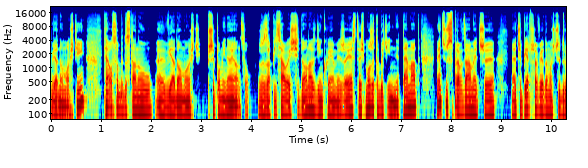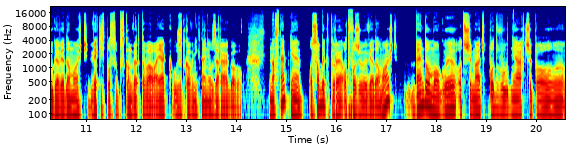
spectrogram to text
wiadomości, te osoby dostaną e, wiadomość przypominającą, że zapisałeś się do nas, dziękujemy, że jesteś. Może to być inny temat, więc już sprawdzamy, czy, e, czy pierwsza wiadomość, czy druga wiadomość w jaki sposób skonwertowała, jak użytkownik na nią zareagował. Następnie osoby, które otworzyły wiadomość, będą mogły otrzymać po dwóch dniach, czy po,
